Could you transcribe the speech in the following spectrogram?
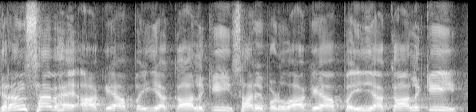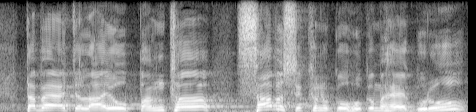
ਗ੍ਰੰਥ ਸਾਹਿਬ ਹੈ ਆਗਿਆ ਪਈ ਅਕਾਲ ਕੀ? ਸਾਰੇ ਪੜੋ ਆਗਿਆ ਪਈ ਅਕਾਲ ਕੀ? ਤਬੈ ਚਲਾਇਓ ਪੰਥ, ਸਭ ਸਿੱਖਣ ਕੋ ਹੁਕਮ ਹੈ ਗੁਰੂ।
